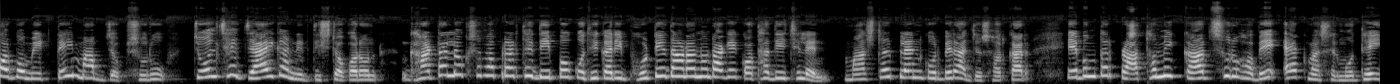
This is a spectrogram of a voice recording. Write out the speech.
পর্ব মিটতেই মাপজপ শুরু। চলছে জায়গা নির্দিষ্টকরণ। ঘাটা লোকসভা প্রার্থী দীপক অধিকারী ভোটে দাঁড়ানোর আগে কথা দিয়েছিলেন মাস্টার প্ল্যান করবে রাজ্য সরকার এবং তার প্রাথমিক কাজ শুরু হবে এক মাসের মধ্যেই।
